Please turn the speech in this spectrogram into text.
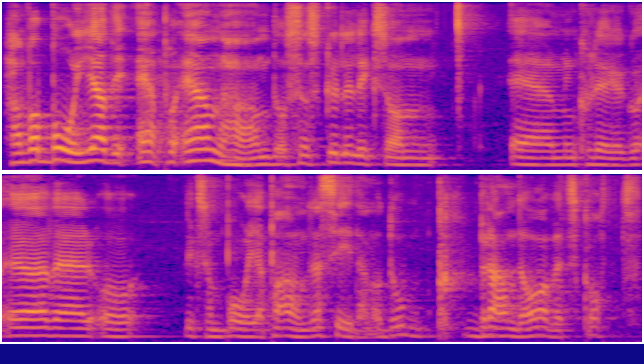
han var bojad en- på en hand och sen skulle liksom eh, min kollega gå över och liksom boja på andra sidan. Och då brann det av ett skott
